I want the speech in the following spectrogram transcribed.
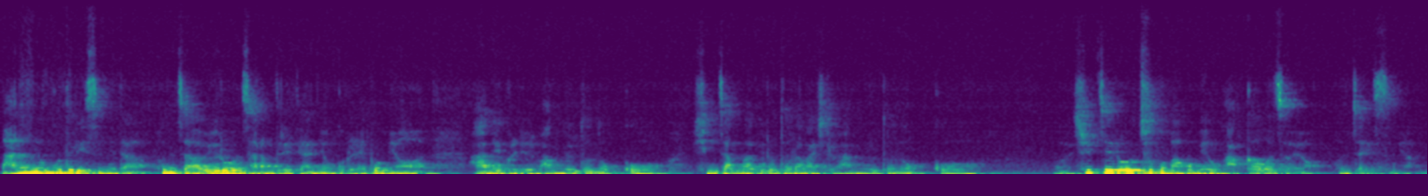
많은 연구들이 있습니다. 혼자 외로운 사람들에 대한 연구를 해보면 암에 걸릴 확률도 높고 심장마비로 돌아가실 확률도 높고 어, 실제로 죽음하고 매우 가까워져요. 혼자 있으면.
